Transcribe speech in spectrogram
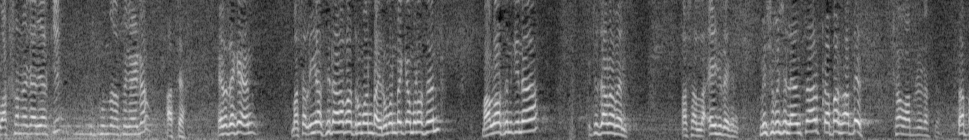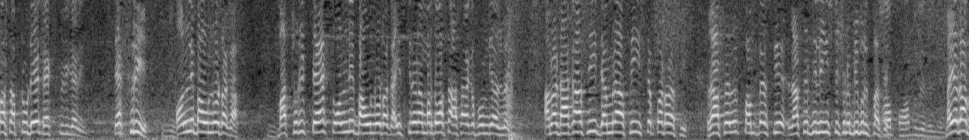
ওয়াকশনের গাড়ি আর কি। খুব সুন্দর আছে গাড়িটা। আচ্ছা এটা দেখেন মাসাল ইয়াসিন আরাবাদ রোমান ভাই। রোমান ভাই কেমন আছেন? ভালো আছেন কি না? একটু জানাবেন। মাশাল্লাহ এই যে দেখেন মিশু মিশু ল্যান্সার পেপার আপডেট? সব আপডেট আছে। Paper up to date? Tax free গাড়ি। ট্যাক্স ফ্রি অনলি বাউন্ন টাকা। বাৎসরিক ট্যাক্স অনলি বাউন্ন টাকা। স্ক্রিনে নাম্বার দেওয়া আছে আসার আগে ফোন দিয়ে আসবেন। আমরা ঢাকা আছি ড্যামরা আছি স্টেপ কোয়ার্টার আছি। রাসেল পাম্পের রাসেল ফিলিং স্টেশনের বিপরীত পাশে। ভাইয়া দাম?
